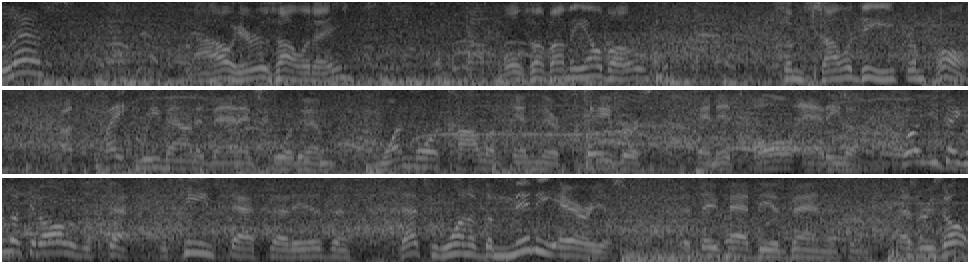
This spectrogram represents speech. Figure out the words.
less. Now here is Holiday. Pulls up on the elbow. Some solid D from Paul. A slight rebound advantage for them. One more column in their favor, and it's all adding up. Well, you take a look at all of the stats, the team stats, that is, and that's one of the many areas that they've had the advantage. And as a result,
